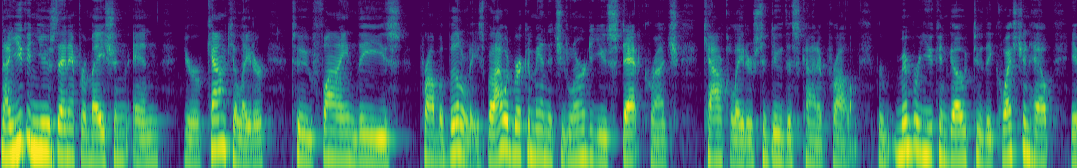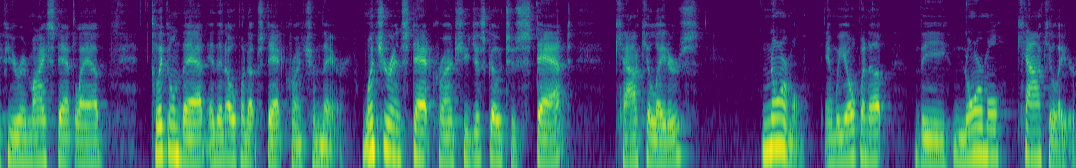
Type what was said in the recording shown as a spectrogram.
Now you can use that information in your calculator to find these probabilities, but I would recommend that you learn to use StatCrunch calculators to do this kind of problem. Remember, you can go to the question help if you're in MyStatLab, click on that, and then open up StatCrunch from there. Once you're in StatCrunch, you just go to Stat, Calculators, Normal, and we open up the normal calculator.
